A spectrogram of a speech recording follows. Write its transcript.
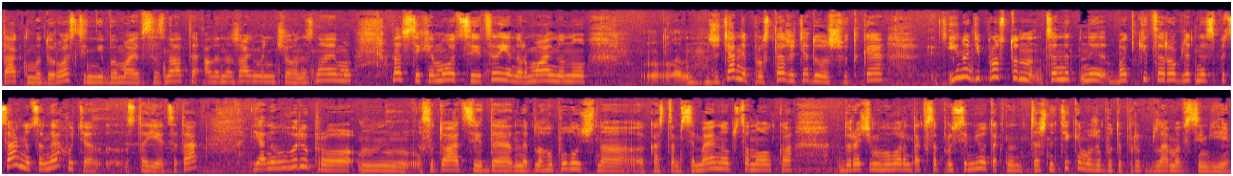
так, ми дорослі, ніби має все знати, але на жаль, ми нічого не знаємо. У нас всіх емоцій, це є нормально. Ну життя не просте, життя дуже швидке. Іноді просто це не, не батьки це роблять не спеціально, це нехотя стається. Так я не говорю про м, ситуації, де неблагополучна якась там сімейна обстановка. До речі, ми говоримо так все про сім'ю. Так це ж не тільки може бути проблема в сім'ї.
